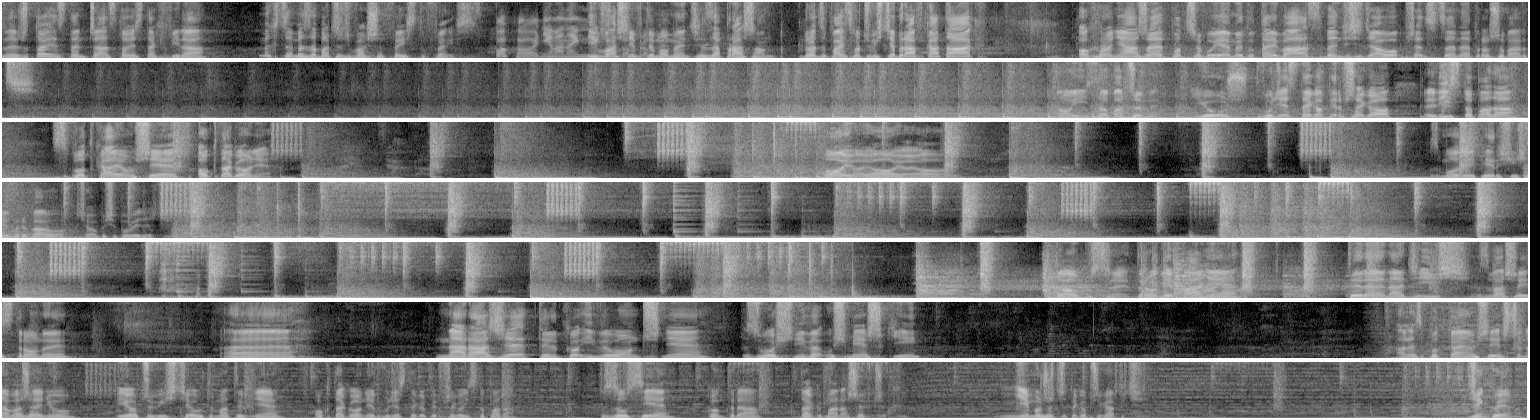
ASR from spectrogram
myślę, że to jest ten czas, to jest ta chwila. My chcemy zobaczyć wasze face to face. Spoko, nie ma najmniejszego I właśnie w tym problemu. momencie zapraszam. Drodzy Państwo, oczywiście brawka, tak? Ochroniarze, potrzebujemy tutaj Was. Będzie się działo przed scenę, proszę bardzo. No i zobaczymy. Już 21 listopada spotkają się w oktagonie. Oj, oj, oj, oj, oj. Z młodej piersi się wyrwało, chciałoby się powiedzieć. Dobrze, drogie panie, tyle na dziś z waszej strony. Eee, na razie tylko i wyłącznie złośliwe uśmieszki. Ale spotkają się jeszcze na ważeniu i oczywiście ultimatywnie w oktagonie 21 listopada. Zusie kontra Dagmara Szewczyk. Nie możecie tego przegapić. Dziękujemy.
